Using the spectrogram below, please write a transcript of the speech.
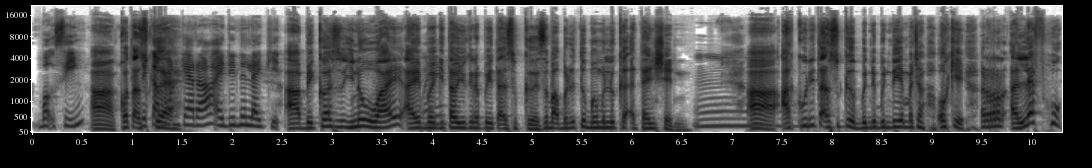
Boxing Ah, kau tak Dekat suka eh? Mont Kiara I didn't like it Ah, because you know why? I bagi tahu you kenapa you tak suka. Sebab benda tu memerlukan attention. hmm. Ah, aku ni tak suka benda-benda yang macam okay, r- uh, left hook,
